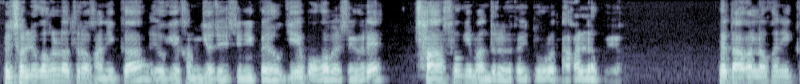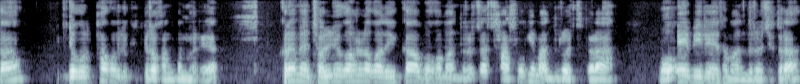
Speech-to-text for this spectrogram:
그래서 전류가 흘러 들어가니까 여기에 감겨져 있으니까 여기에 뭐가 발생을 해? 자속이 만들어져서 이쪽으로 나가려고 해요. 나가려고 하니까 이쪽으로 타고 이렇게 들어간단 말이에요. 그러면 전류가 흘러가니까 뭐가 만들어져? 자속이 만들어지더라. 뭐에 비례해서 만들어지더라?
